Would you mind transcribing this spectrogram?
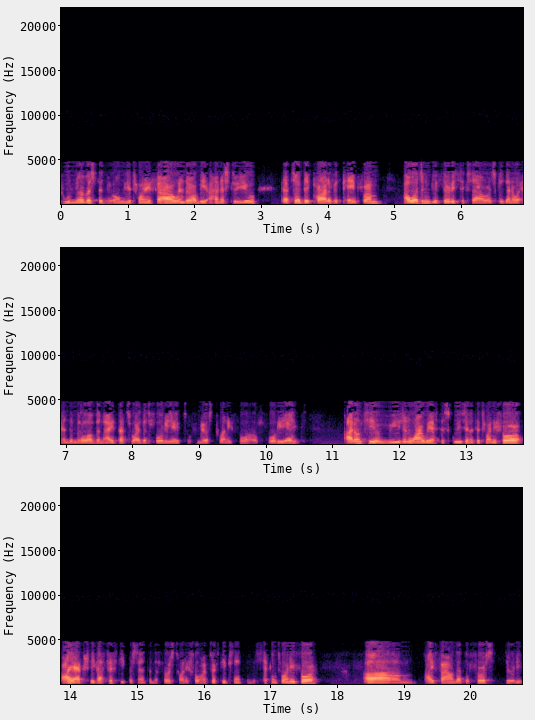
too nervous to do only a 24-hour window. I'll be honest with you. That's where a big part of it came from. I wasn't going to do 36 hours because then it would end the middle of the night. That's why there's 48. So for me, it was 24 or 48. I don't see a reason why we have to squeeze it into 24. I actually got 50% in the first 24 and 50% in the second 24. Um, I found that the first 30%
